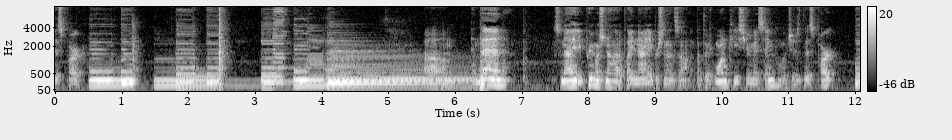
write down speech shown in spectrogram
This part. Um, and then, so now you pretty much know how to play 90% of the song, but there's one piece you're missing, which is this part. Okay,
